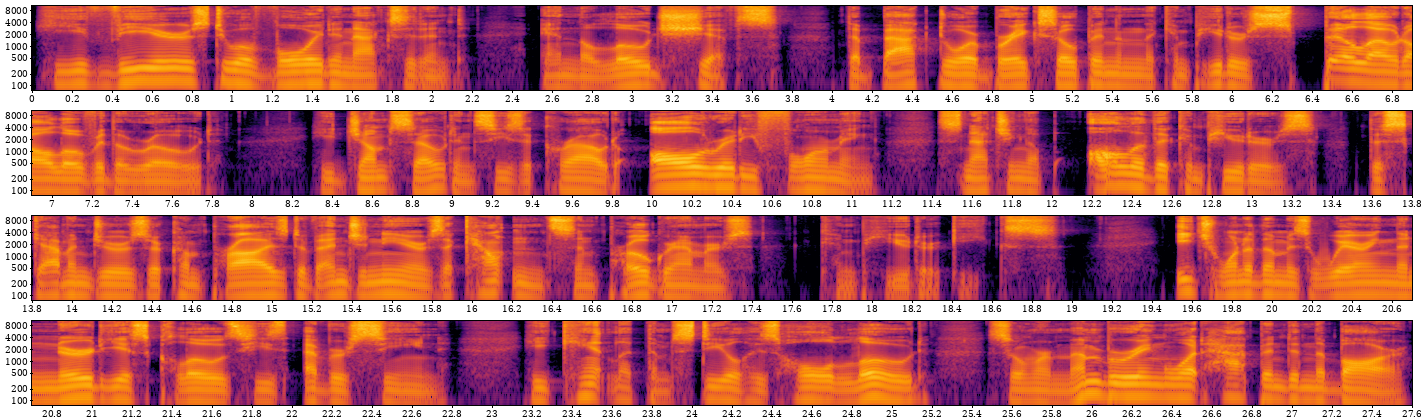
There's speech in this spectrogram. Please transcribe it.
he veers to avoid an accident, and the load shifts. The back door breaks open and the computers spill out all over the road. He jumps out and sees a crowd already forming, snatching up all of the computers. The scavengers are comprised of engineers, accountants, and programmers, computer geeks. Each one of them is wearing the nerdiest clothes he's ever seen. He can't let them steal his whole load, so remembering what happened in the bar,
